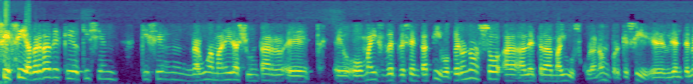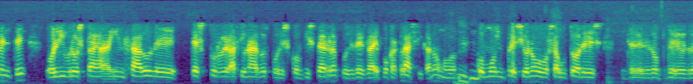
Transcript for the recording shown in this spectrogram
Sí, sí, a verdade é que quixen quixen de alguna maneira xuntar eh, eh, o máis representativo, pero non só a, a letra maiúscula, non? Porque sí, evidentemente, o libro está inzado de textos relacionados pois con Fisterra pois desde a época clásica, non? O, uh -huh. como impresionou os autores de, de, de, de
